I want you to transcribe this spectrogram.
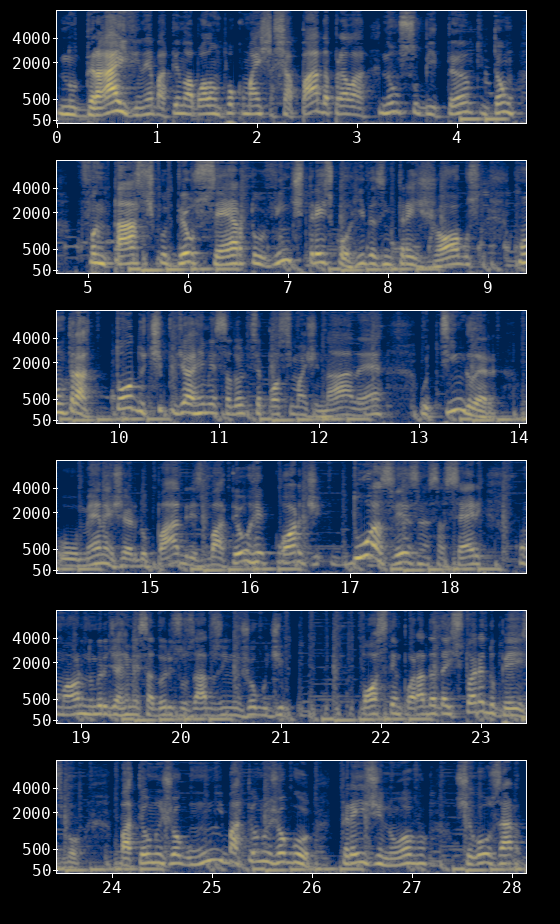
no drive, né? Batendo a bola um pouco mais chapada para ela não subir tanto. Então, fantástico, deu certo. 23 corridas em três jogos contra todo tipo de arremessador que você possa imaginar, né? O Tingler, o manager do Padres, bateu o recorde duas vezes nessa série com o maior número de arremessadores usados em um jogo de pós-temporada da história do beisebol bateu no jogo 1 e bateu no jogo 3 de novo. Chegou a usar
